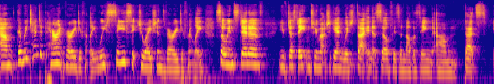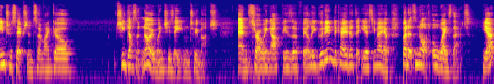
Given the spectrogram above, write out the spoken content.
um, then we tend to parent very differently. We see situations very differently. So instead of you've just eaten too much again, which that in itself is another thing um, that's interoception. So my girl, she doesn't know when she's eaten too much. And throwing up is a fairly good indicator that yes, you may have, but it's not always that. Yeah?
